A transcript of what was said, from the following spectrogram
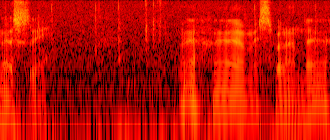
let's see. Misspelling there.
